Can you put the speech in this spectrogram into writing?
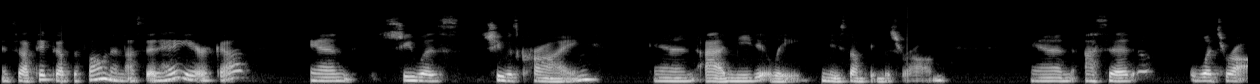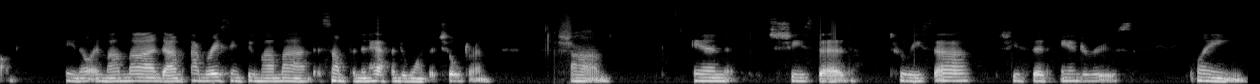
And so I picked up the phone and I said, Hey, Erica, and she was she was crying and I immediately knew something was wrong. And I said, What's wrong? You know, in my mind, I'm, I'm racing through my mind that something had happened to one of the children. Sure. Um, and she said, Teresa, she said, Andrew's plane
